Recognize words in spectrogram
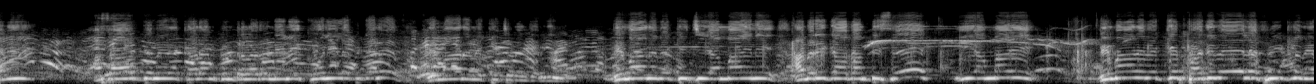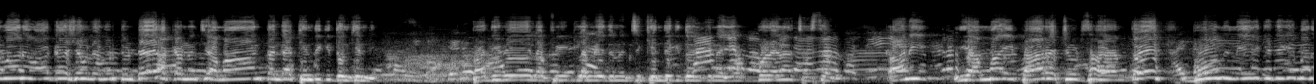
అది అసాధ్యమైన కళ అనుకుంటున్నారు. నేను ఈ కూలీల బిడ్డను విమానం ఎక్కించడం జరిగింది. విమానం ఎక్కించి ఈ అమ్మాయిని అమెరికా పంపిస్తే ఈ అమ్మాయి విమానం ఎక్కి పదివేల ఫీ విమానం ఆకాశంలో ఎగురుతుంటే అక్కడ నుంచి అమాంతంగా కిందికి దొంకింది. పదివేల ఫీట్ల మీద నుంచి కిందికి దొరికిన ఎప్పుడైనా చేస్తాడు. కానీ ఈ అమ్మాయి పారాచూట్ సహాయంతో భూమి మీదికి దిగి మన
